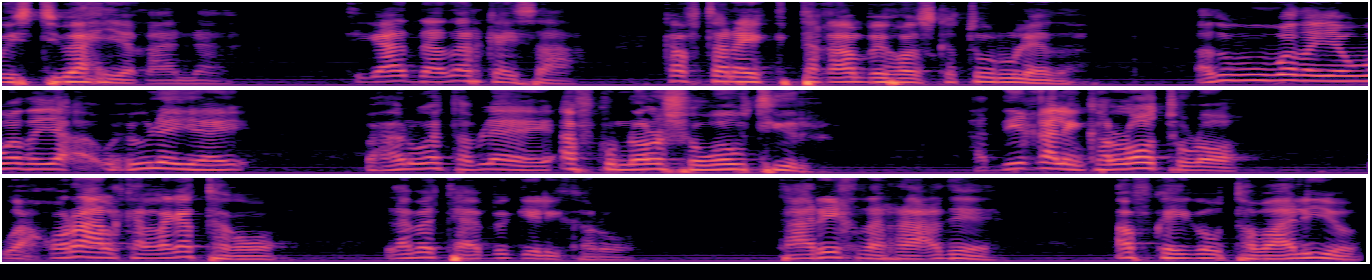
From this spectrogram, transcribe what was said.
waystibaax yaqaanaa. Tigaadaad arkaysaa kaftanay taqaan bay hoos ka tuur u leedahay. Adigu wuu wadaya wuu wadaya wuxuu leeyahay waxaan uga tab leeyahay afku nolosha wowtiir haddii qalinka loo tudho wax qoraalka laga tago lama taabageli karo. Taariikhda raacdee afkaygow tabaaliyo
